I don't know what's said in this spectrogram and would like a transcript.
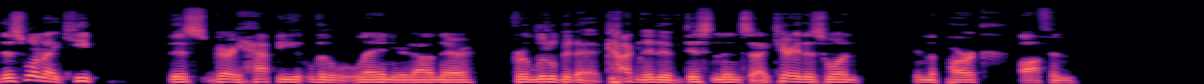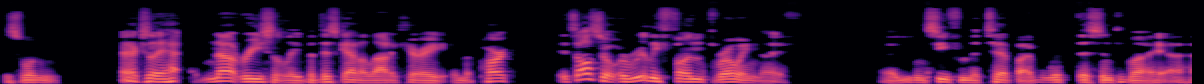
This one, I keep this very happy little lanyard on there for a little bit of cognitive dissonance. I carry this one in the park often. This one, actually, not recently, but this got a lot of carry in the park. It's also a really fun throwing knife. Uh, you can see from the tip, I've whipped this into my uh,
